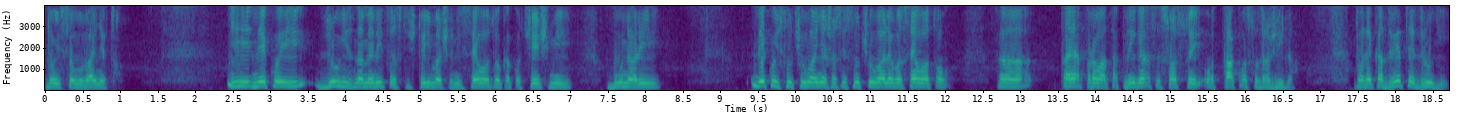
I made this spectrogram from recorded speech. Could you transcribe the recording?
до иселувањето. И некои други знаменитости што имаше ни селото, како чешми, бунари, некои случувања што се случувале во селото, таа првата книга се состои од таква содржина. Додека двете други,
